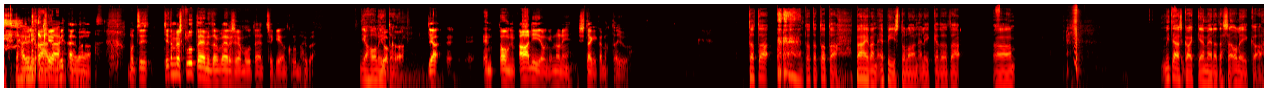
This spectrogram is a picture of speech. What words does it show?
Ihan ylipäätään. Okei, mitä vaan. Mutta siis, siitä on myös gluteeniton versio muuten, että sekin on kulma hyvä. Ja holiton. Juokaa. Ja en, on, aa niin onkin, no niin, sitäkin kannattaa juoda. Tota, tota, tota, päivän epistolaan, eli tota, ää, mitäs kaikkea meillä tässä olikaan?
